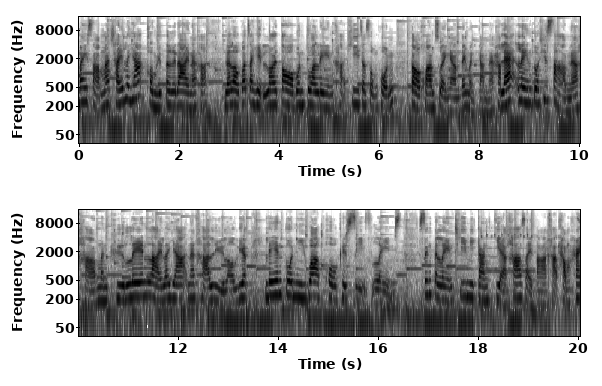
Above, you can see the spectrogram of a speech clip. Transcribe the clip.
ไม่สามารถใช้ระยะคอมพิวเตอร์ได้นะคะ แล้วเราก็จะเห็นรอยต่อบนตัวเลนค่ะ ที่จะส่งผลต่อความสวยงามได้เหมือนกันนะคะ และเลนตัวที่ 3 นะคะ มันคือเลนหลายระยะนะคะ หรือเราเรียกเลนตัวนี้ว่า progressive lens ซึ่งเป็นเลนที่มีการเกี่ยค่าสายตาค่ะทำให้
